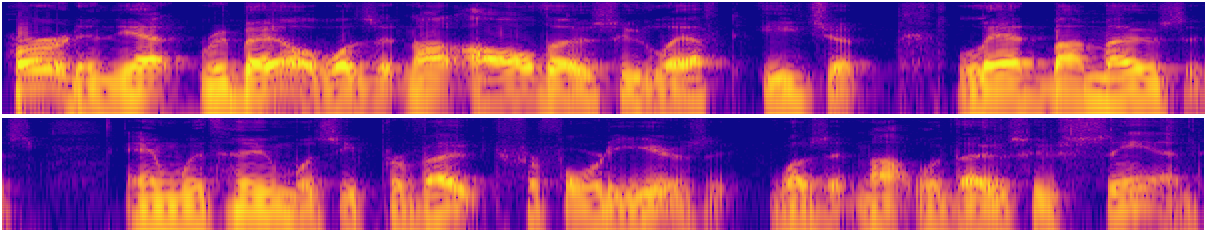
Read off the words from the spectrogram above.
heard and yet rebelled? Was it not all those who left Egypt led by Moses? And with whom was he provoked for 40 years? Was it not with those who sinned,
